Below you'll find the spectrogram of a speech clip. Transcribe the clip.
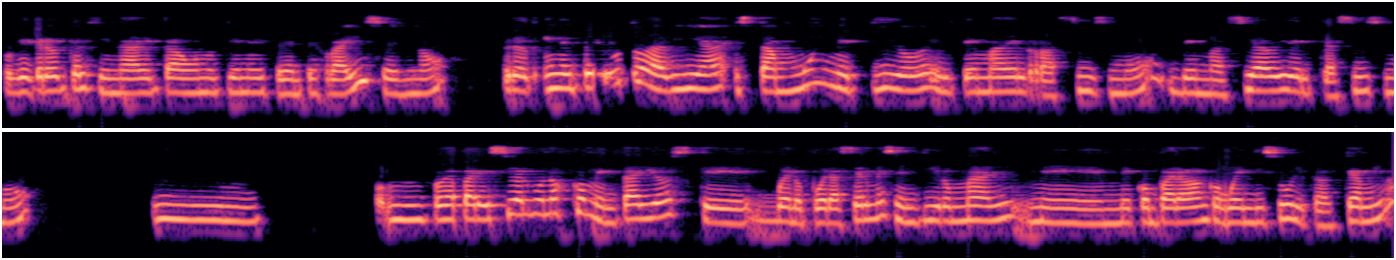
porque creo que al final cada uno tiene diferentes raíces, ¿no? Pero en el Perú todavía está muy metido el tema del racismo, demasiado y del clasismo. Y me apareció algunos comentarios que, bueno, por hacerme sentir mal, me, me, comparaban con Wendy Zulka, que a mí no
